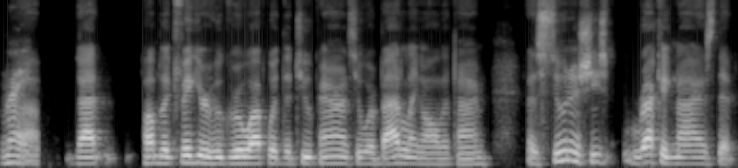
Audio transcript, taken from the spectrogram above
Right. Uh, that public figure who grew up with the two parents who were battling all the time, as soon as she recognized that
